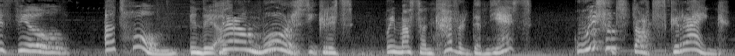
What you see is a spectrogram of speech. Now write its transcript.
I feel at home in the. There are more secrets. We must uncover them, yes? We should start scrying.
